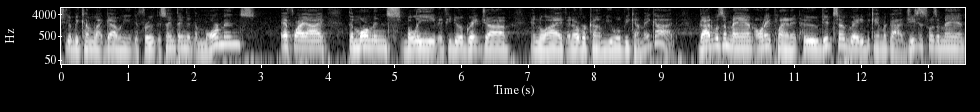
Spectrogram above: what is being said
You can become like God when you eat the fruit. The same thing that the Mormons, FYI, the Mormons believe if you do a great job in life and overcome, you will become a God. God was a man on a planet who did so great he became a God. Jesus was a man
